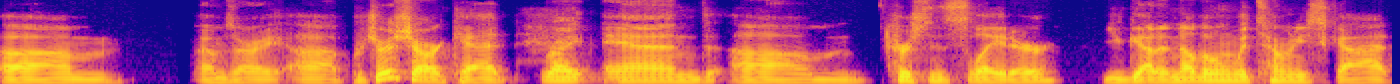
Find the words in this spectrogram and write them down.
um i'm sorry uh patricia arquette Right. and um christian slater you got another one with tony scott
